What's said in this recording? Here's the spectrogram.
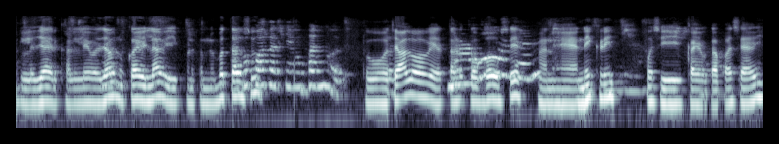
એટલે જાહેર ખાલી લેવા જવાનું કઈ લાવી પણ તમને બતાવશું. તો ચાલો હવે તડકો બહુ છે અને નીકળી. પછી કયો કા પાસે આવી.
